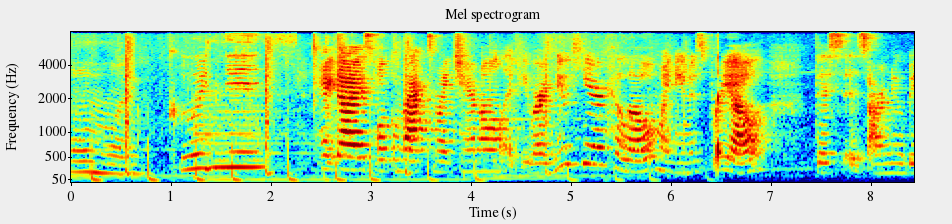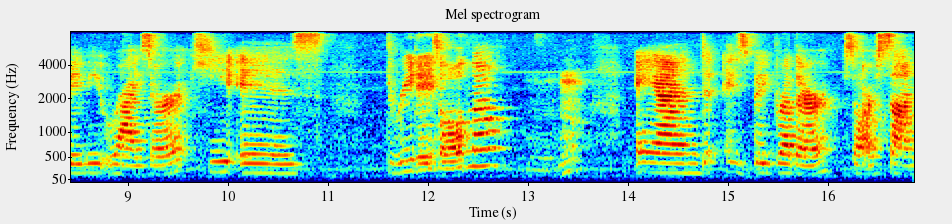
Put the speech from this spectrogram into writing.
Oh my goodness. Hey guys, welcome back to my channel. If you are new here, hello, my name is Brielle. This is our new baby, Ryser. He is three days old now. And his big brother, so our son,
